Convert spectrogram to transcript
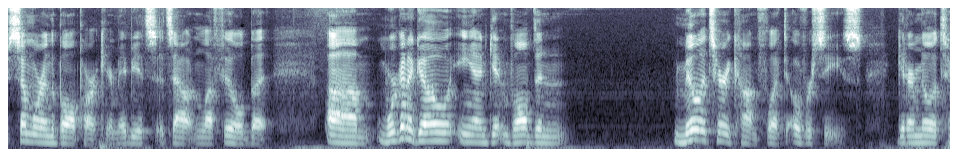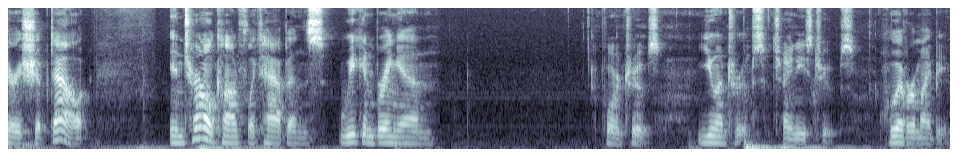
somewhere in the ballpark here. Maybe it's it's out in left field, but um, we're going to go and get involved in military conflict overseas, get our military shipped out. Internal conflict happens, we can bring in foreign troops UN troops, chinese troops whoever it might be,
